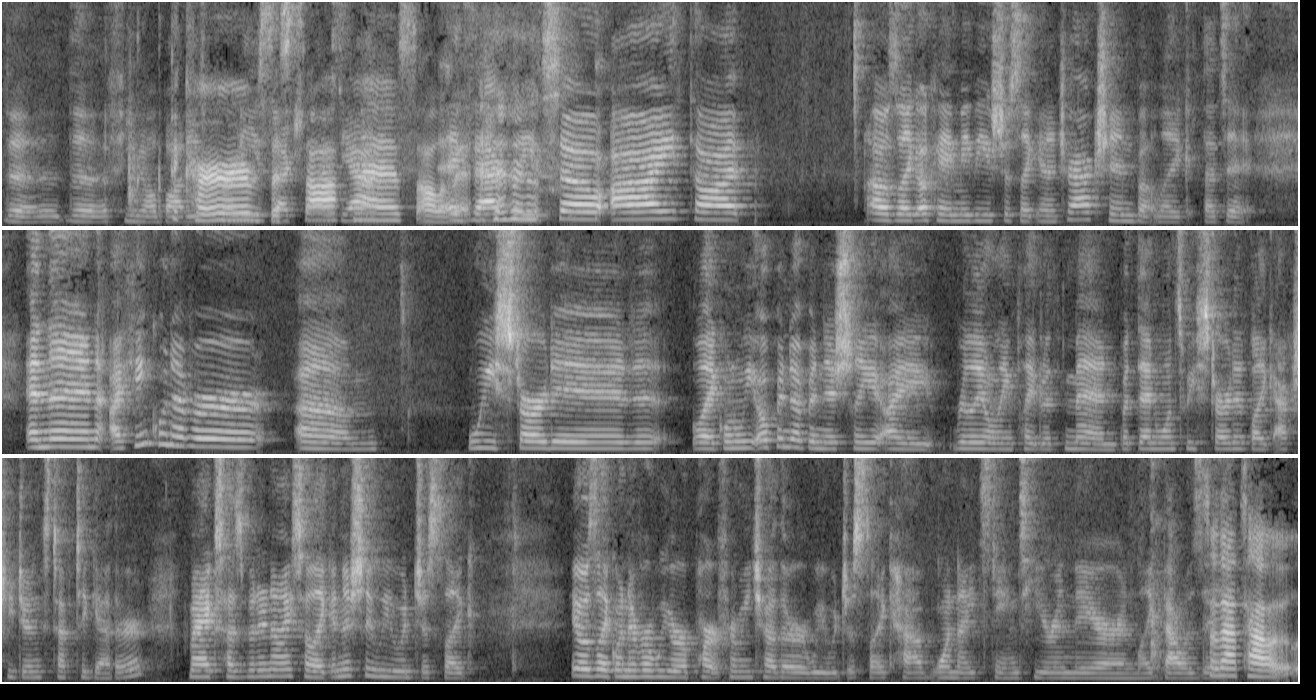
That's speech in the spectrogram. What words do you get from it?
the the female body, the curves, the softness, yeah, all of exactly. it. Exactly. so I thought I was like, okay, maybe it's just like an attraction, but like that's it. And then I think whenever um, we started like when we opened up initially i really only played with men but then once we started like actually doing stuff together my ex-husband and i so like initially we would just like it was like whenever we were apart from each other we would just like have one night stands here and there and like that was so it. So that's how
